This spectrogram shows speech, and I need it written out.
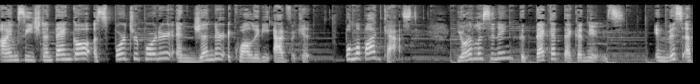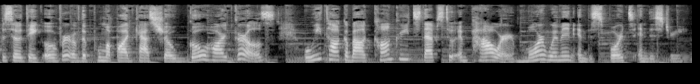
I'm Siege Nantenko, a sports reporter and gender equality advocate. Puma Podcast. You're listening to Teka Teka News. In this episode takeover of the Puma Podcast show Go Hard Girls, we talk about concrete steps to empower more women in the sports industry.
